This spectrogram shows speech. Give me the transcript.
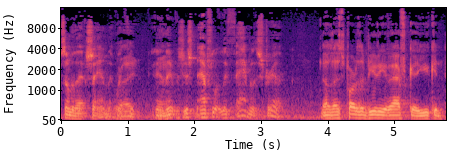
some of that sand that we, Right, and right. it was just an absolutely fabulous trip. No, that's part of the beauty of Africa. You can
